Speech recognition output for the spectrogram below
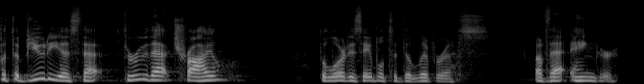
But the beauty is that through that trial, the Lord is able to deliver us of that anger,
